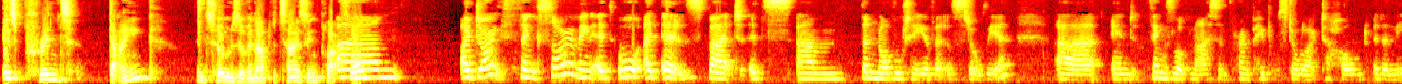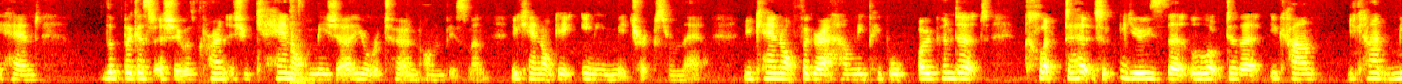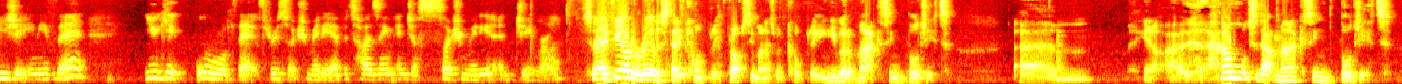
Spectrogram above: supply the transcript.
is print dying in terms of an advertising platform? Um, I don't think so. I mean, it well, it is, but it's um, the novelty of it is still there, uh, and things look nice in print. People still like to hold it in their hand. The biggest issue with print is you cannot measure your return on investment. You cannot get any metrics from that. You cannot figure out how many people opened it, clicked it, used it, looked at it. You can't you can't measure any of that. You get all of that through social media advertising and just social media in general. So, if you're a real estate company, property management company, and you've got a marketing budget, um, you know, how much of that marketing budget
